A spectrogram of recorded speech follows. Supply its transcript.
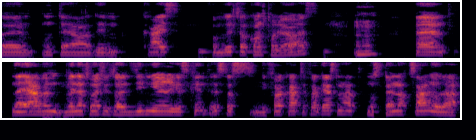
ähm, unter dem Kreis von Würzburg Kontrolleures. Mhm. Ähm, naja, wenn, wenn er zum Beispiel so ein siebenjähriges Kind ist, das die Fahrkarte vergessen hat, muss dennoch zahlen oder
